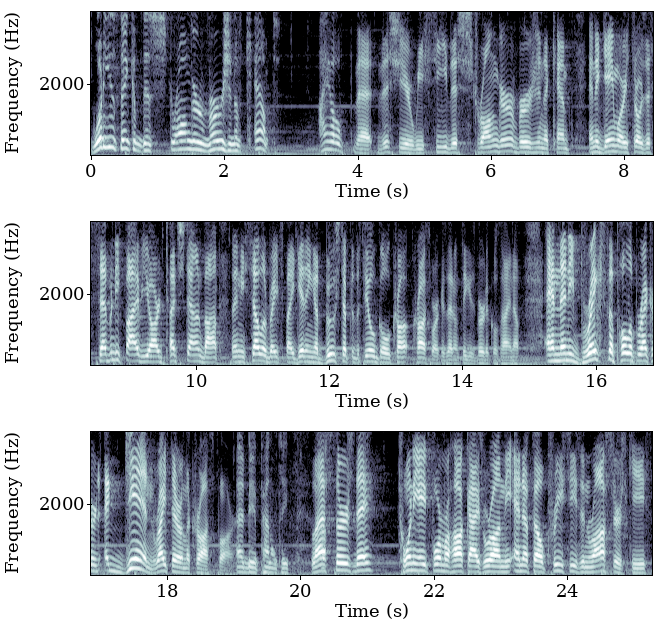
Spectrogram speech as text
What do you think of this stronger version of Kempt? I hope that this year we see this stronger version of Kempt in a game where he throws a 75 yard touchdown bomb, and then he celebrates by getting a boost up to the field goal cro- crossbar because I don't think his vertical's high enough. And then he breaks the pull up record again right there on the crossbar. That'd be a penalty. Last Thursday, 28 former Hawkeyes were on the NFL preseason rosters, Keith.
